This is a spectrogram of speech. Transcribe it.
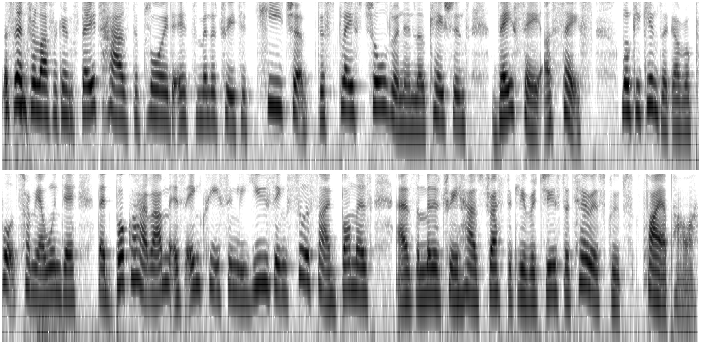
The Central African state has deployed its military to teach displaced children in locations they say are safe. Moki Kindzeka reports from Yaoundé that Boko Haram is increasingly using suicide bombers as the military has drastically reduced the terrorist group's firepower.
